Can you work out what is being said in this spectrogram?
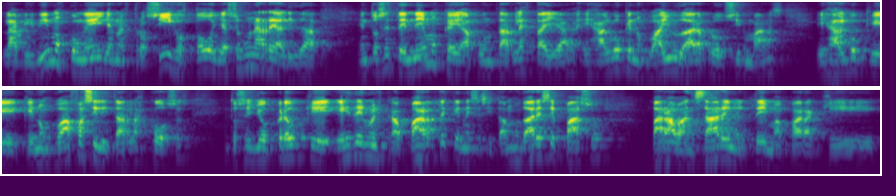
La vivimos con ella, nuestros hijos, todo, ya eso es una realidad. Entonces tenemos que apuntarle hasta allá, es algo que nos va a ayudar a producir más, es algo que, que nos va a facilitar las cosas. Entonces yo creo que es de nuestra parte que necesitamos dar ese paso para avanzar en el tema, para que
